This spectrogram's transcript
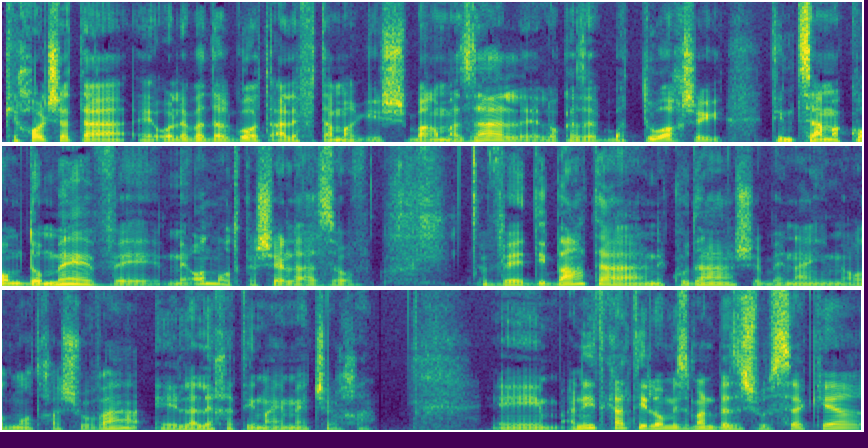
ככל שאתה אה, עולה בדרגות, א', אתה מרגיש בר מזל, אה, לא כזה בטוח שתמצא מקום דומה, ומאוד מאוד קשה לעזוב. ודיברת על נקודה שבעיניי היא מאוד מאוד חשובה, אה, ללכת עם האמת שלך. אני נתקלתי לא מזמן באיזשהו סקר,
